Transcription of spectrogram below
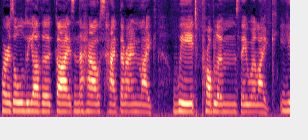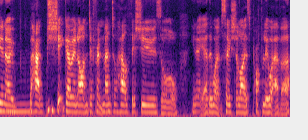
whereas all the other guys in the house had their own like weird problems. They were like, you know, mm. had shit going on, different mental health issues, or you know, yeah, they weren't socialized properly, whatever.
